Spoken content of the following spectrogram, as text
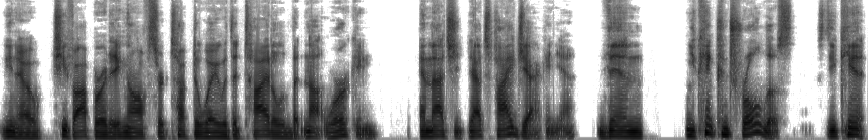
you know, chief operating officer tucked away with the title, but not working. And that's, that's hijacking you. Then you can't control those things. You can't,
